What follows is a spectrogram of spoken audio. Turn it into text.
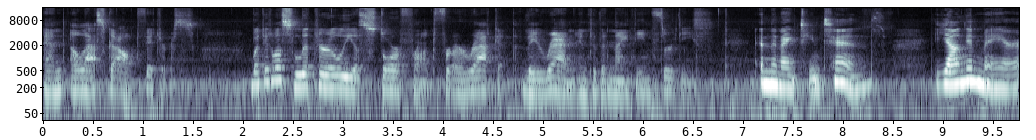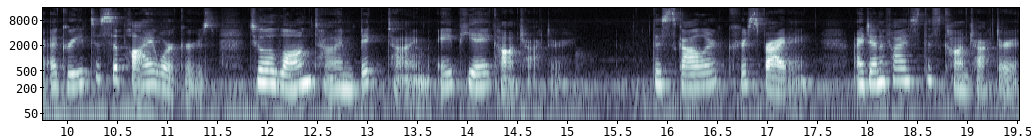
and Alaska Outfitters but it was literally a storefront for a racket they ran into the 1930s. In the 1910s, Young and Mayer agreed to supply workers to a long-time, big time APA contractor. The scholar Chris Friday identifies this contractor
